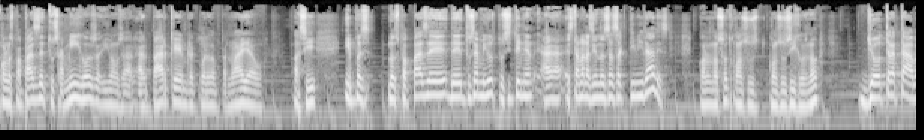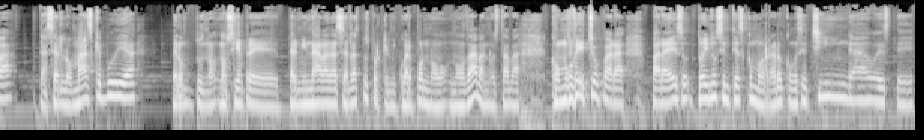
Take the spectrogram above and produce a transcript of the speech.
con los papás de tus amigos, íbamos al, al parque, recuerdo Panuaya o así, y pues los papás de, de, tus amigos pues sí tenían, ah, estaban haciendo esas actividades con nosotros, con sus, con sus hijos, ¿no? Yo trataba de hacer lo más que podía, pero pues no, no siempre terminaba de hacerlas, pues porque mi cuerpo no, no daba, no estaba como hecho para, para eso. Tú ahí no sentías como raro, como ese chinga o este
